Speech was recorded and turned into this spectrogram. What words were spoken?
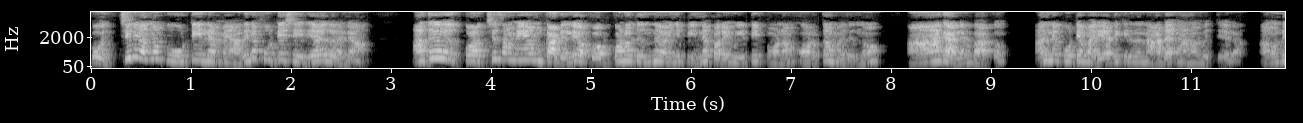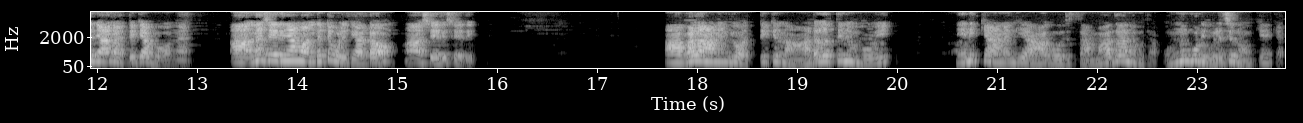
കൊച്ചിനെ ഒന്നും കൂട്ടിയില്ലമ്മേ. അതിനെ കൂട്ടിയ ശരിയാകുമല്ല അത് കുറച്ച് സമയം കടലയോ പോപ്കോണോ തിന്നു കഴിഞ്ഞ് പിന്നെ പറയും വീട്ടിൽ പോണം ഉറക്കം വരുന്നു ആകെ അലമ്പാക്കും. അതിനെ കൂട്ടിയ മര്യാദയ്ക്ക് ഇരുന്ന് നാടകം കാണാൻ പറ്റിയല്ല അതുകൊണ്ട് ഞാൻ ഒറ്റയ്ക്കാ പോകുന്നത് ആ എന്നാ ശരി ഞാൻ വന്നിട്ട് വിളിക്കാം വിളിക്കാട്ടോ ആ ശരി ശരി. അവളാണെങ്കിൽ ഒറ്റയ്ക്ക് നാടകത്തിനും പോയി. എനിക്കാണെങ്കിൽ ആകെ ഒരു സമാധാനമില്ല ഒന്നും കൂടി വിളിച്ചു നോക്കിയേക്കാം.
